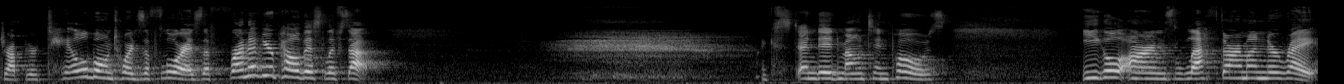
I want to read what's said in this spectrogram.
Drop your tailbone towards the floor as the front of your pelvis lifts up. Extended mountain pose. Eagle arms, left arm under right.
